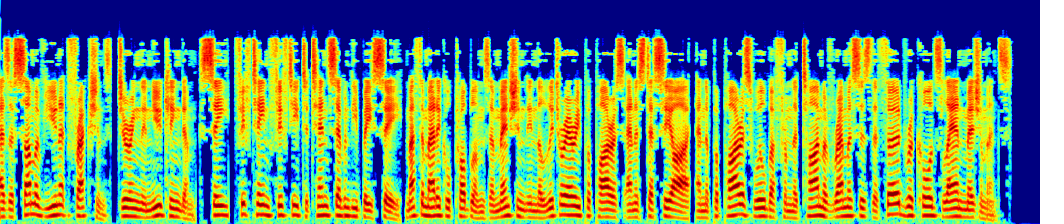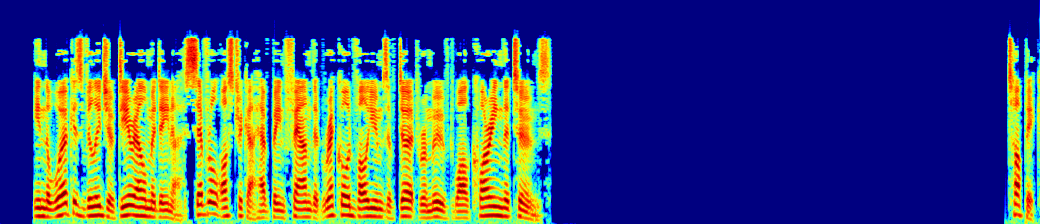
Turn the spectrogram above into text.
as a sum of unit fractions. During the New Kingdom, c. 1550 to 1070 BC, mathematical problems are mentioned in the literary papyrus Anastasii, and the papyrus Wilbur from the time of Ramesses III records land measurements. In the workers' village of Deir el Medina, several ostraca have been found that record volumes of dirt removed while quarrying the tombs. Topic:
